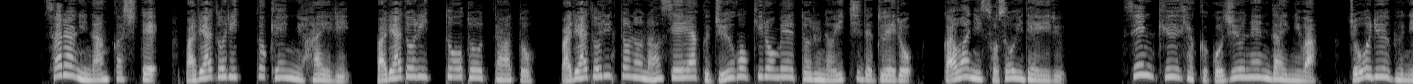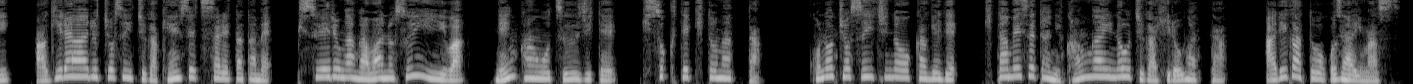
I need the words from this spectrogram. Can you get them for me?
さらに南下して、バリャドリット県に入り、バリャドリットを通った後、バリャドリットの南西約 15km の位置でドゥエロ、川に注いでいる。1950年代には上流部にアギラール貯水池が建設されたため、ピスエルガ川の水位は年間を通じて規則的となった。この貯水池のおかげで北メセタに灌漑農地が広がった。ありがとうございます。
